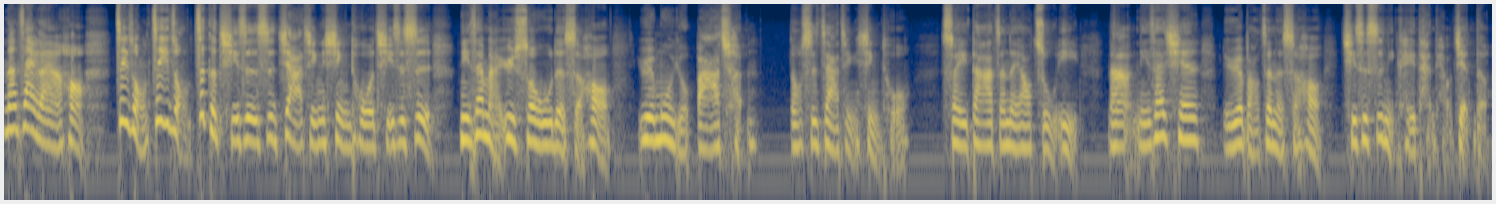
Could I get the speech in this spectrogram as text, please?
那再来，哈，这种这一种，这个其实是价金信托，其实是你在买预售屋的时候，约莫有八成都是价金信托，所以大家真的要注意。那你在签履约保证的时候，其实是你可以谈条件的。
